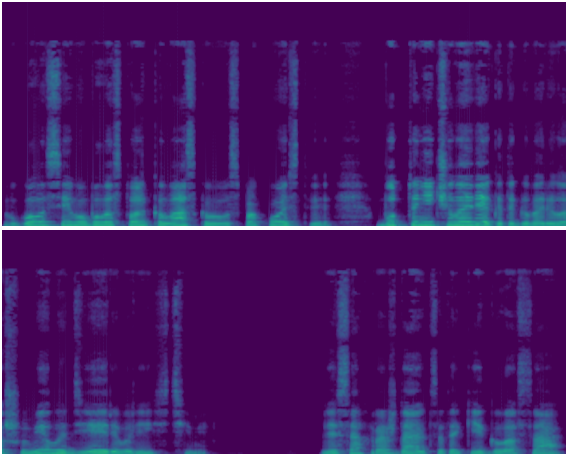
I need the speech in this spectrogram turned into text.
В голосе его было столько ласкового спокойствия, будто не человек это говорил, а шумело дерево листьями. В лесах рождаются такие голоса,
